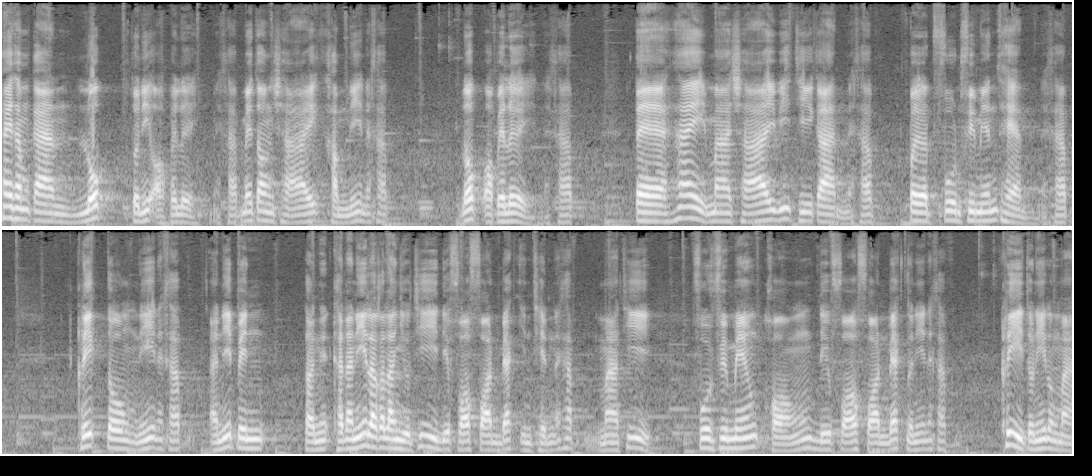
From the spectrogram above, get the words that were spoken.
ให้ทำการลบตัวนี้ออกไปเลยนะครับ ไม่ต้องใช้คำนี้นะครับ ลบออกไปเลยนะครับ แต่ให้มาใช้วิธีการนะครับ เปิด Fulfillment แทนนะครับ คลิกตรงนี้นะครับ อันนี้เป็นตอนนี้ขณะนี้เรากำลังอยู่ที่ default font back intent นะครับ มาที่ fulfillment ของ default font back ตัวนี้นะครับ คลี่ตัวนี้ลงมา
